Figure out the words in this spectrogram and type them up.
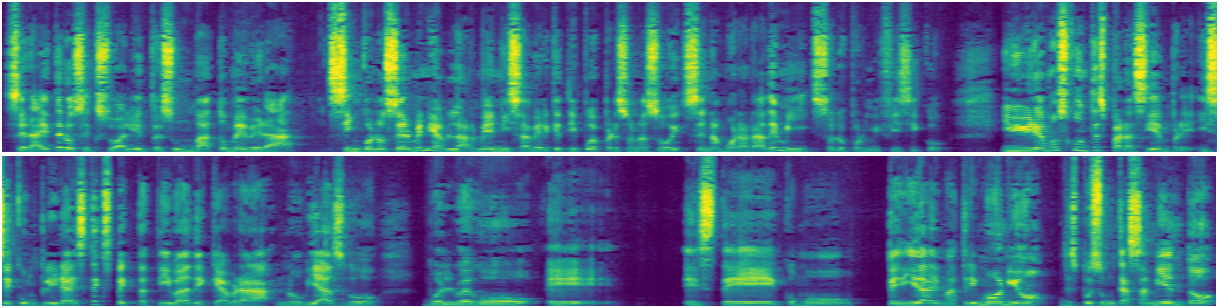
será heterosexual y entonces un vato me verá sin conocerme ni hablarme ni saber qué tipo de persona soy, se enamorará de mí solo por mi físico. Y viviremos juntos para siempre y se cumplirá esta expectativa de que habrá noviazgo, luego eh, este, como pedida de matrimonio, después un casamiento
